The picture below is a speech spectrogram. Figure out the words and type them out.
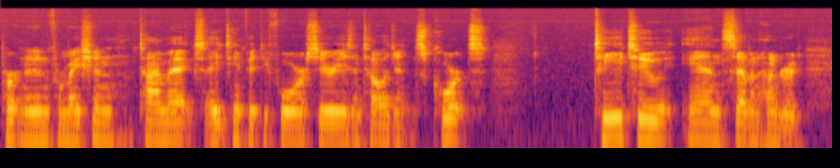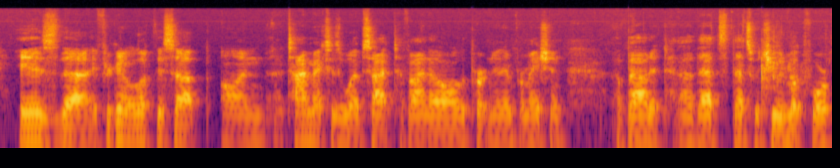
pertinent information. Timex 1854 series intelligence quartz. T2N700 is the, if you're going to look this up on Timex's website to find out all the pertinent information about it, uh, that's, that's what you would look for.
